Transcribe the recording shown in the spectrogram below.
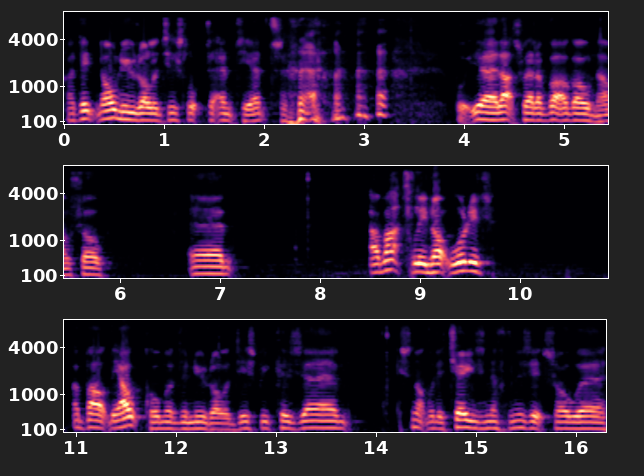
I didn't know neurologists looked at empty heads. but yeah, that's where I've got to go now. So um, I'm actually not worried about the outcome of the neurologist because um, it's not going to change nothing, is it? So uh,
